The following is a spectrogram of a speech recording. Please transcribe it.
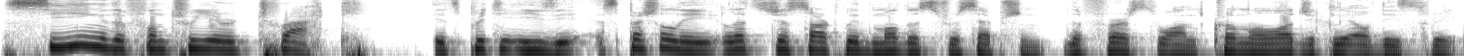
seeing the von Trier track. It's pretty easy, especially let's just start with Modest Reception, the first one chronologically of these three.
